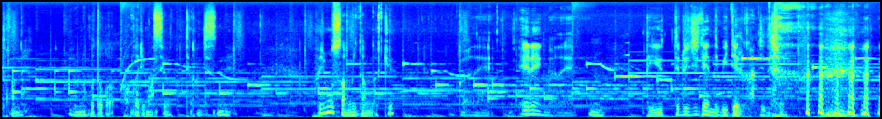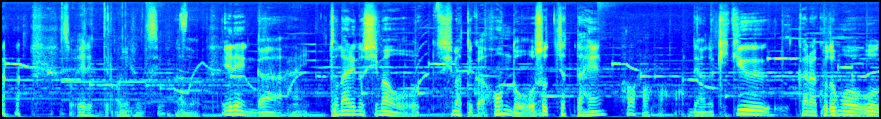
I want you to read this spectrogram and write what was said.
とかね。いろんなことが分かりますよって感じですね。藤本さん見たんだっけ？僕はね、エレンがね、うん。って言ってる時点で見てる感じでしょ。そうエレンってのがいるんですよ、あのエレンがはい。隣の島を、島っていうか本土を襲っちゃった辺はあ、はあ。で、あの気球から子供を、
